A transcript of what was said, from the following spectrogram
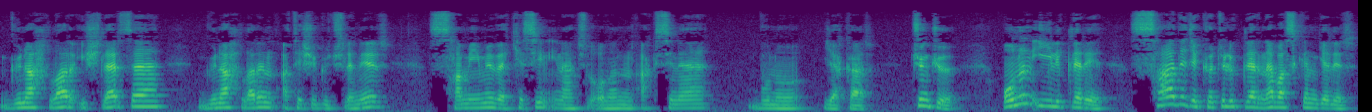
günahlar işlerse günahların ateşi güçlenir, samimi ve kesin inançlı olanın aksine bunu yakar. Çünkü onun iyilikleri sadece kötülüklerine baskın gelir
